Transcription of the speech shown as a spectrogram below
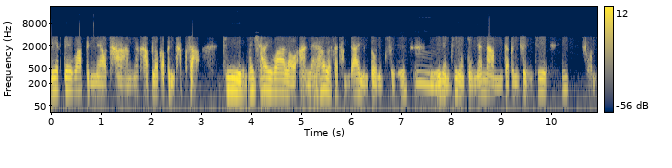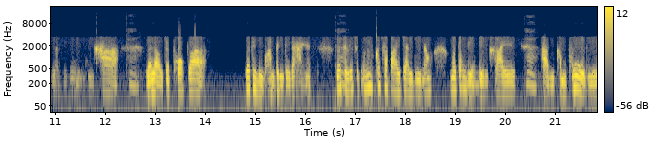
เรียกได้ว่าเป็นแนวทางนะครับ แล้วก็เป็นทักษะ ที่ไม่ใช่ว่าเราอ่านแล้วเราจะทำได้เหมือนตัวหนังสือ หรืออย่างที่หลวงปู่แนะนำแต่เป็นสิ่งที่สอนเรื่องที่มีคุณค่า แล้วเราจะพบว่าเราจะเห็นความเป็นไปได้เราจะรู้สึกเออก็สบายใจดีเนาะไม่ต้องเบียดเบียนใคร ผ่านคำพูดหรือ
